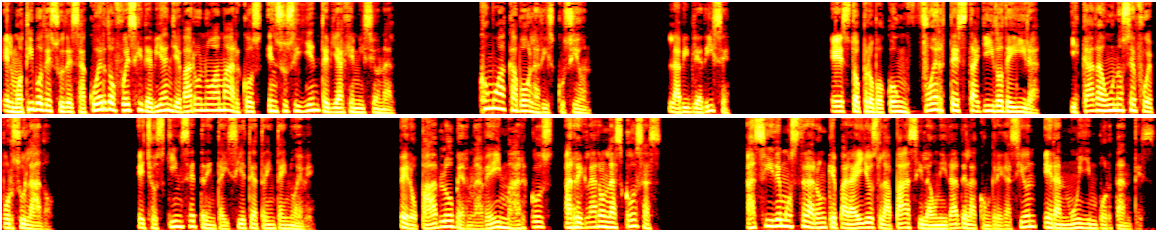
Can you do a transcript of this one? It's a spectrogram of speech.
El motivo de su desacuerdo fue si debían llevar o no a Marcos en su siguiente viaje misional. ¿Cómo acabó la discusión? La Biblia dice, Esto provocó un fuerte estallido de ira, y cada uno se fue por su lado. Hechos 15, 37 a 39. Pero Pablo, Bernabé y Marcos arreglaron las cosas Así demostraron que para ellos la paz y la unidad de la congregación eran muy importantes.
